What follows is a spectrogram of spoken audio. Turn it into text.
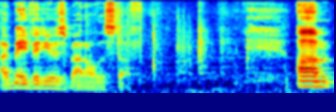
I've made videos about all this stuff. Um,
